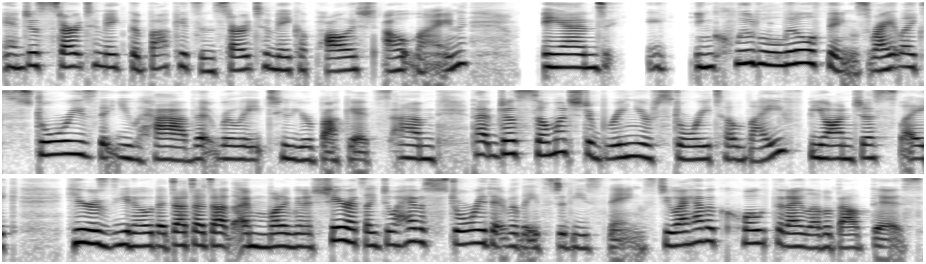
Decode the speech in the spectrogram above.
and just start to make the buckets and start to make a polished outline. And include little things, right? Like stories that you have that relate to your buckets. Um, that does so much to bring your story to life beyond just like, here's, you know, the dot, dot, dot, I'm what I'm going to share. It's like, do I have a story that relates to these things? Do I have a quote that I love about this?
